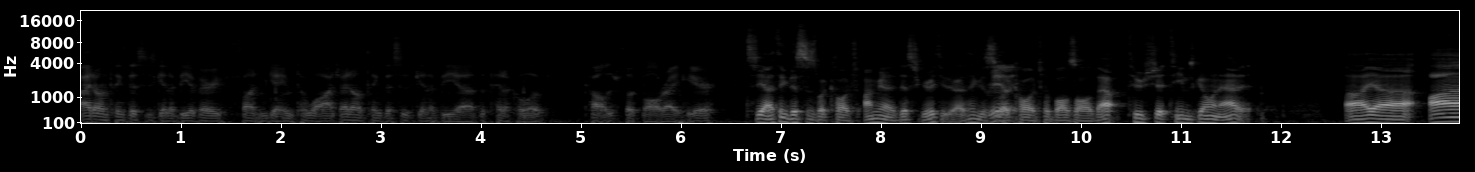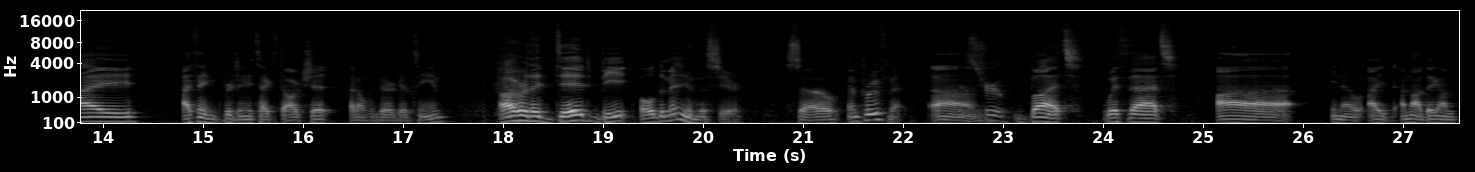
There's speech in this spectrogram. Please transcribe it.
I don't think this is going to be a very fun game to watch. I don't think this is going to be uh, the pinnacle of college football right here. See, I think this is what college. I'm going to disagree with you there. I think this is what college football is all about. Two shit teams going at it. I uh, I I think Virginia Tech's dog shit. I don't think they're a good team. However, they did beat Old Dominion this year, so improvement. Um, That's true. But with that, uh, you know, I I'm not big on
